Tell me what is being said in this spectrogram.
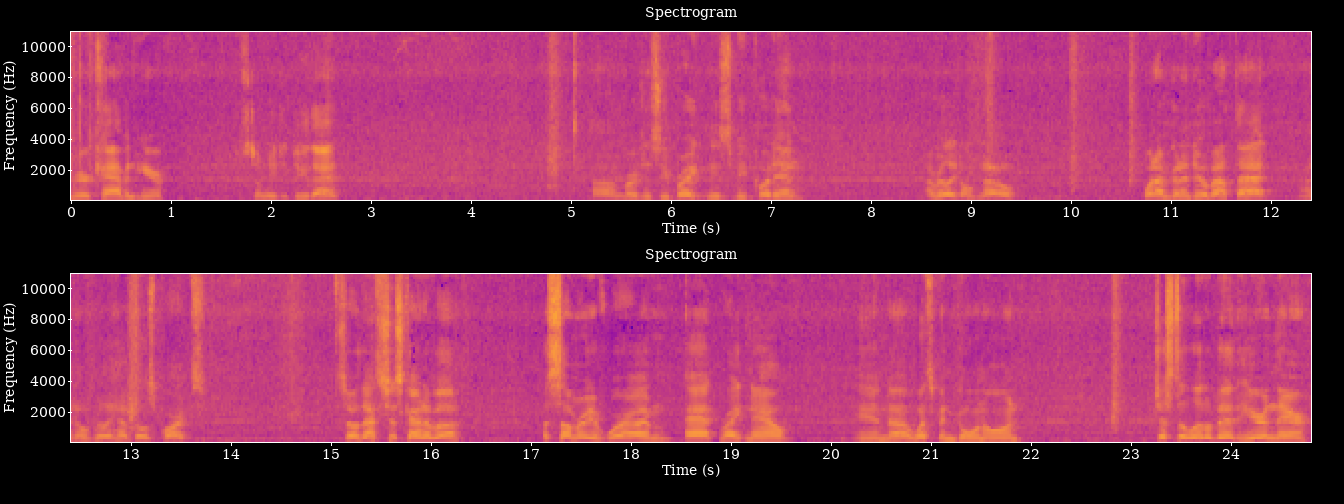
rear cabin here. Still need to do that. Uh, emergency brake needs to be put in. I really don't know what I'm going to do about that. I don't really have those parts. So that's just kind of a, a summary of where I'm at right now and uh, what's been going on. Just a little bit here and there.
